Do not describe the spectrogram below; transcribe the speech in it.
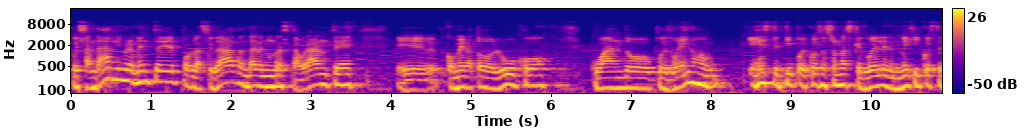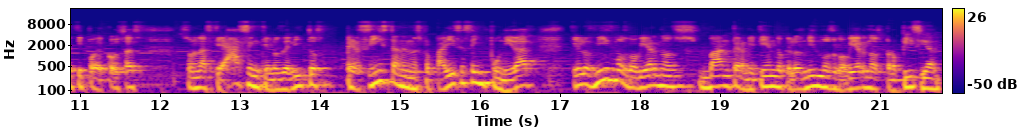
pues andar libremente por la ciudad, andar en un restaurante, eh, comer a todo lujo, cuando pues bueno, este tipo de cosas son las que duelen en México, este tipo de cosas son las que hacen que los delitos persistan en nuestro país, esa impunidad que los mismos gobiernos van permitiendo, que los mismos gobiernos propician.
